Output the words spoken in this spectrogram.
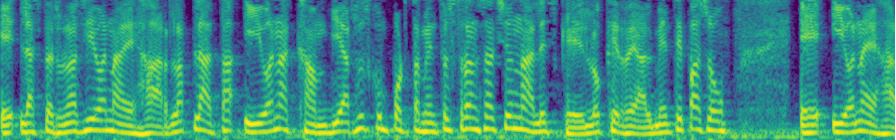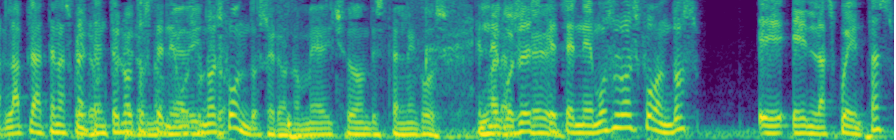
eh, las personas iban a dejar la plata, iban a cambiar sus comportamientos transaccionales, que es lo que realmente pasó, eh, iban a dejar la plata en las cuentas. Entonces nosotros no tenemos dicho- unos fondos. Pero no me ha dicho dónde está el negocio. El negocio es que tenemos unos fondos eh, en las cuentas,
